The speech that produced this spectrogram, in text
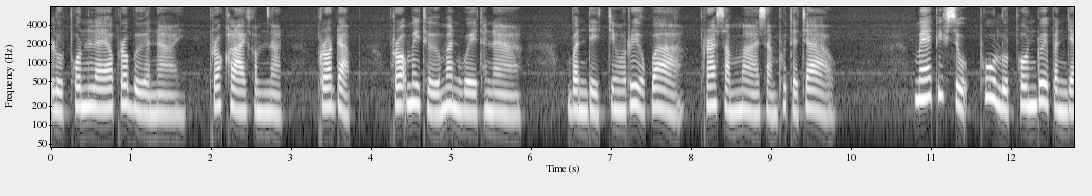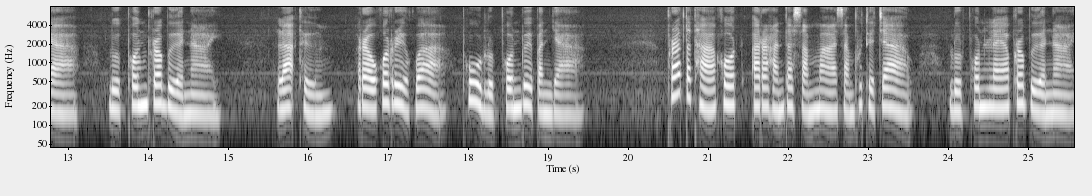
หลุดพ้นแล้วเพราะเบื่อหน่าย เพราะคลายกำหนัด เพราะดับ เพราะไม่ถือมั่นเวทนา บัณฑิตจึงเรียกว่า พระสัมมาสัมพุทธเจ้า แม้ภิกษุผู้หลุดพ้นด้วยปัญญา หลุดพ้นเพราะเบื่อหน่าย ละถึง เราก็เรียกว่า ผู้หลุดพ้นด้วยปัญญา พระตถาคตอรหันตสัมมาสัมพุทธเจ้า หลุดพ้นแล้วเพราะเบื่อหน่าย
